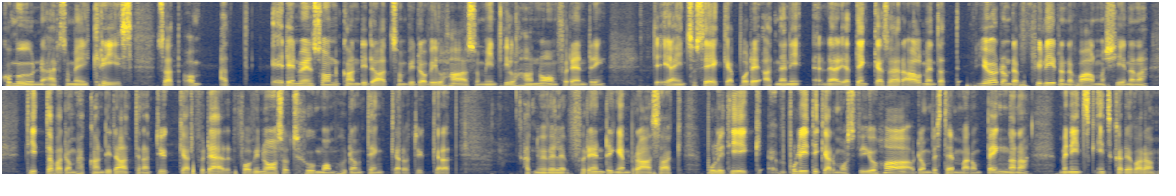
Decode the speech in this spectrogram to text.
kommuner som är i kris. Så att, om, att är det nu en sån kandidat som vi då vill ha, som inte vill ha någon förändring, jag är inte så säker på det. Att när, ni, när jag tänker så här allmänt, att gör de där, fyll i de där valmaskinerna, titta vad de här kandidaterna tycker, för där får vi någon sorts hum om hur de tänker och tycker att att nu är väl förändring en bra sak. Politik, politiker måste vi ju ha, och de bestämmer om pengarna, men inte, inte ska det vara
